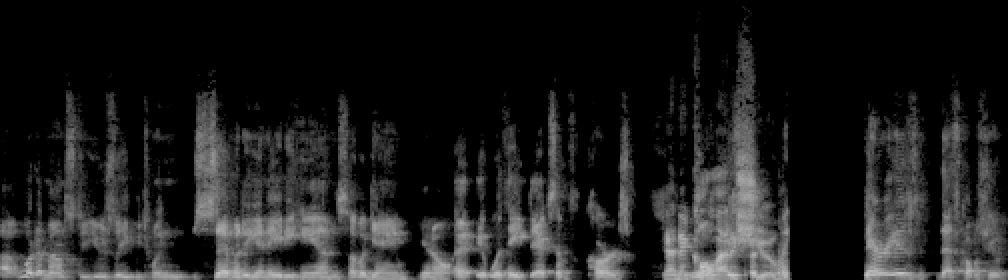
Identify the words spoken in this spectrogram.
uh, what amounts to usually between 70 and 80 hands of a game, you know, with eight decks of cards yeah, they call that a shoe. There is that's called a shoe.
